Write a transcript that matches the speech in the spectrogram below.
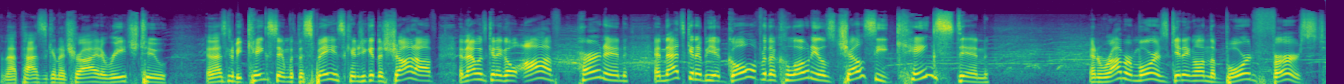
And that pass is going to try to reach to, and that's going to be Kingston with the space. Can she get the shot off? And that one's going to go off Hernan, and that's going to be a goal for the Colonials. Chelsea Kingston and Robert Morris getting on the board first.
